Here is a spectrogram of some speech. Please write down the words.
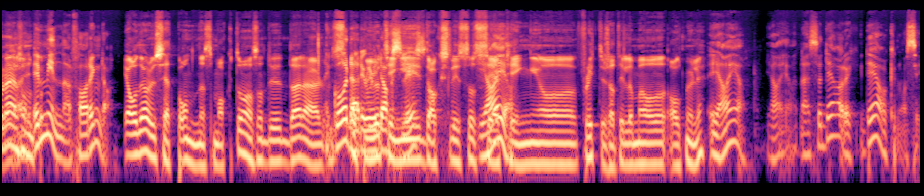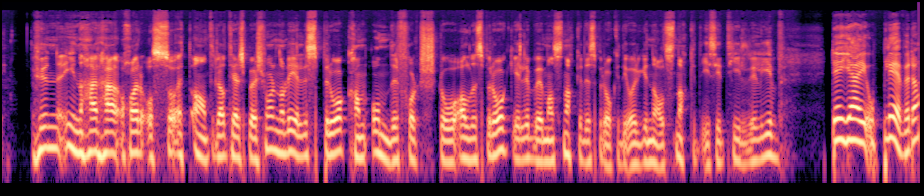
Ja, det er sånn- er min erfaring, da. Ja, og det har du sett på Åndenes makt òg. Altså, du- der er, går der opplever ting i dagslys. og ser Ja, ja. ting og flytter seg til og med og alt mulig. Ja, ja. ja, ja. Nei, så det har, det har ikke noe å si. Hun inne her, her har også et annet relatert spørsmål. Når det gjelder språk, kan ånder forstå alle språk, eller bør man snakke det språket de originalt snakket i sitt tidligere liv? Det jeg opplever da,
